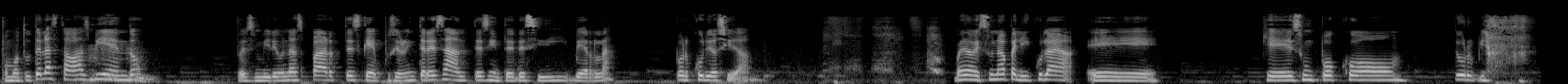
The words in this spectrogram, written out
como tú te la estabas viendo, pues miré unas partes que me pusieron interesantes y entonces decidí verla por curiosidad. Bueno, es una película eh, que es un poco turbia.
